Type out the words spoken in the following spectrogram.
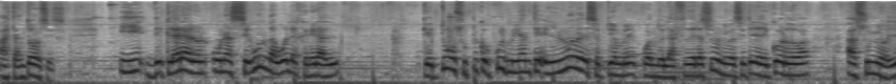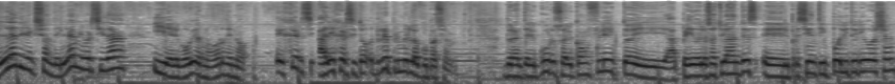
hasta entonces. Y declararon una segunda huelga general que tuvo su pico culminante el 9 de septiembre cuando la Federación Universitaria de Córdoba asumió la dirección de la universidad y el gobierno ordenó al ejército reprimir la ocupación durante el curso del conflicto y a pedido de los estudiantes, el presidente Hipólito Yrigoyen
